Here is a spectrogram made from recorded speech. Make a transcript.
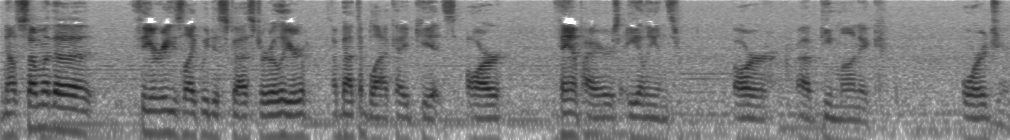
Now, some of the theories, like we discussed earlier, about the black eyed kids are vampires, aliens, or of demonic origin.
